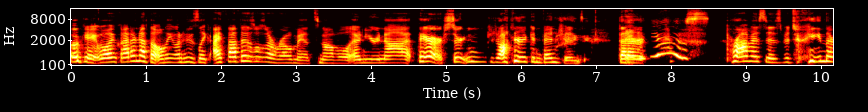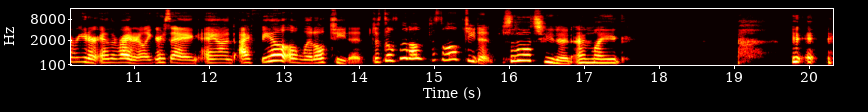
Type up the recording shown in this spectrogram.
Okay, well, I'm glad I'm not the only one who's like, I thought this was a romance novel, and you're not. There are certain genre conventions that are yes promises between the reader and the writer, like you're saying, and I feel a little cheated. Just a little, just a little cheated. Just a little cheated, and like, it, it,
